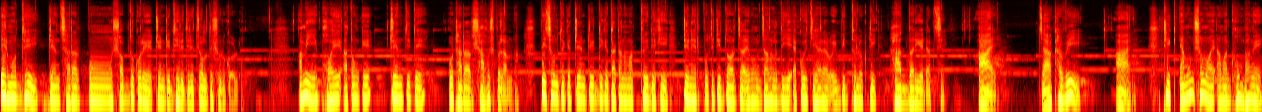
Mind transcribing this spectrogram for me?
এর মধ্যেই ট্রেন ছাড়ার পোঁ শব্দ করে ট্রেনটি ধীরে ধীরে চলতে শুরু করল। আমি ভয়ে আতঙ্কে ট্রেনটিতে ওঠার আর সাহস পেলাম না। পিছন থেকে ট্রেনটির দিকে তাকানো মাত্রই দেখি ট্রেনের প্রতিটি দরজা এবং জানালা দিয়ে একই চেহারার ওই বৃদ্ধ লোকটি হাত বাড়িয়ে ডাকছে। আয়, চা খাবি? আয়। ঠিক এমন সময় আমার ঘুম ভাঙে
